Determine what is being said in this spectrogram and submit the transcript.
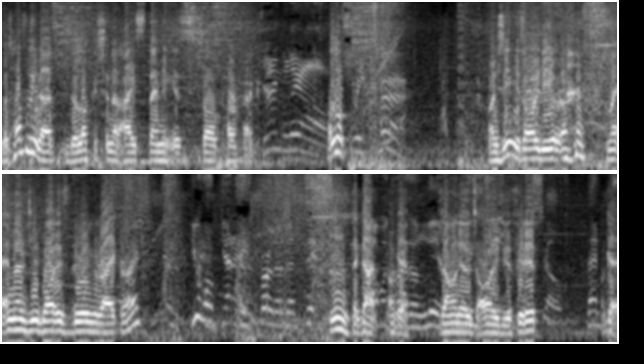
But hopefully that the location that I standing is so perfect. Oh, look. return! I see it's already my energy ball is doing right, right? You won't get any further than this. Mm, take that. Okay, Zhang Liao is already defeated. Okay,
